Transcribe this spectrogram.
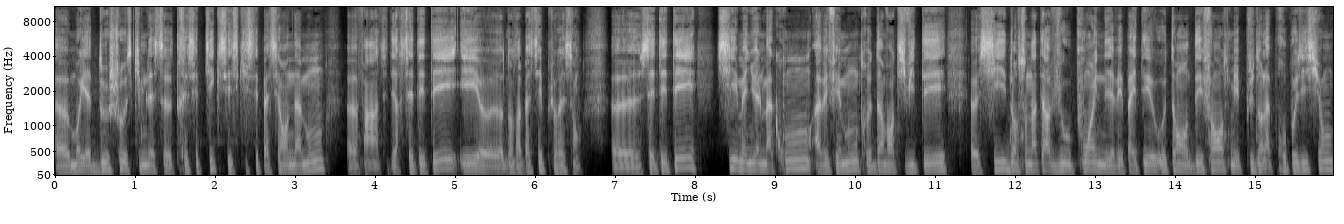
Euh, moi, il y a deux choses qui me laissent très sceptique. C'est ce qui s'est passé en amont, euh, enfin, c'est-à-dire cet été et euh, dans un passé plus récent. Euh, cet été, si Emmanuel Macron avait fait montre d'inventivité, euh, si dans son interview au point, il n'avait pas été autant en défense, mais plus dans la proposition,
